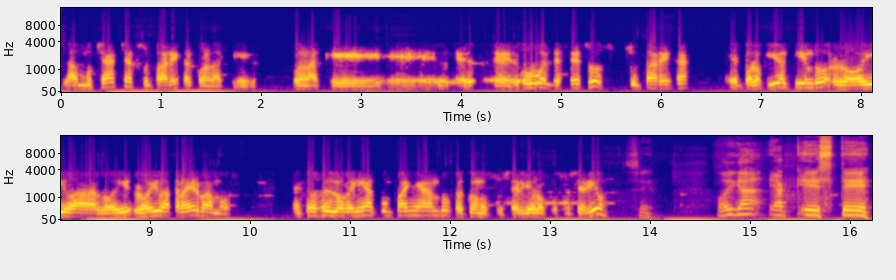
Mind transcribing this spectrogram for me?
La muchacha, su pareja con la que con la que eh, eh, hubo el deceso, su pareja, eh, por lo que yo entiendo, lo iba, lo, iba a traer, vamos. Entonces lo venía acompañando, fue cuando sucedió lo que sucedió. Sí. Oiga, este,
